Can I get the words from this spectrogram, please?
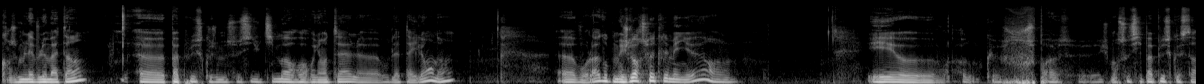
Quand je me lève le matin, euh, pas plus que je me soucie du Timor oriental euh, ou de la Thaïlande. Hein. Euh, voilà, donc, mais je leur souhaite le meilleur. Et voilà, donc je, je m'en soucie pas plus que ça.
